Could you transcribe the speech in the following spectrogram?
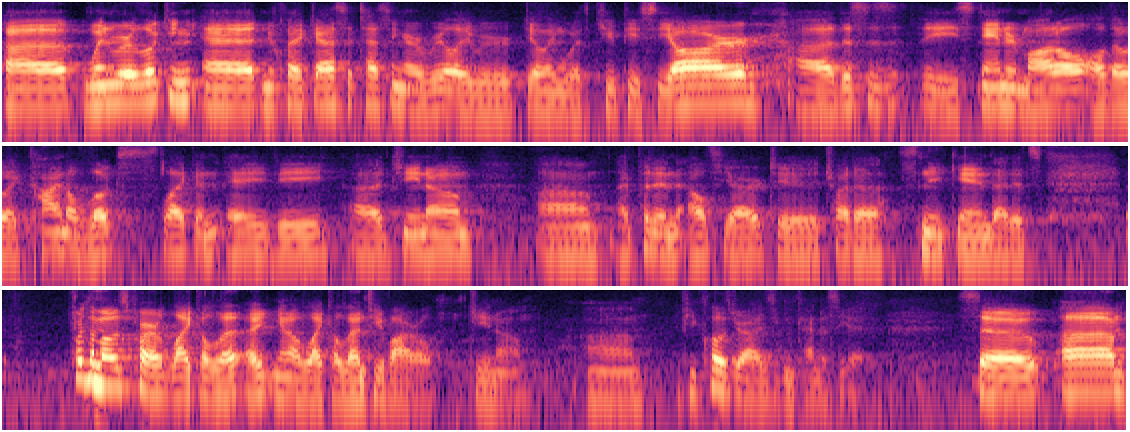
uh, when we're looking at nucleic acid testing, or really we're dealing with qPCR, uh, this is the standard model, although it kind of looks like an AAV uh, genome. Um, I put in LTR to try to sneak in that it's, for the most part, like a you know like a lentiviral genome. Um, if you close your eyes, you can kind of see it. So. Um,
